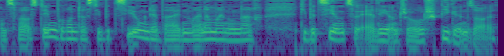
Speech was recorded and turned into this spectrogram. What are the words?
Und zwar aus dem Grund, dass die Beziehung der beiden meiner Meinung nach die Beziehung zu Ellie und Joel spiegeln soll.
